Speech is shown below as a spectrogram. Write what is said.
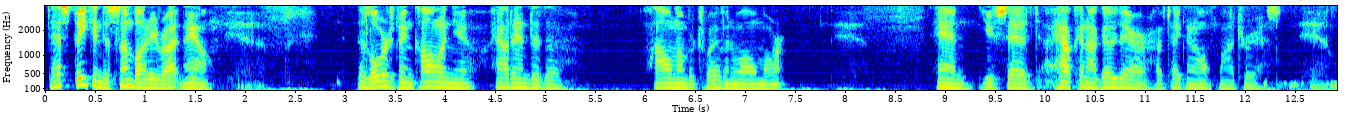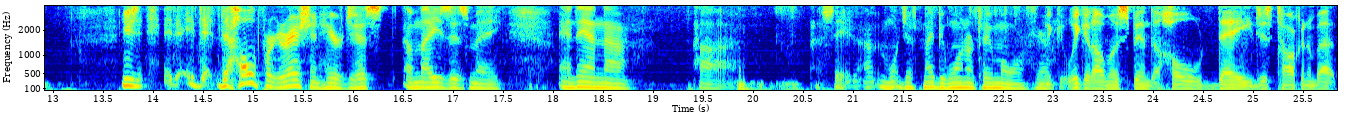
That's speaking to somebody right now. The Lord's been calling you out into the aisle number 12 in Walmart. Yeah. And you said, How can I go there? I've taken off my dress. Yeah. You, it, it, the whole progression here just amazes me. And then uh, uh, see, uh, just maybe one or two more. Here. We could, we could almost spend a whole day just talking about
